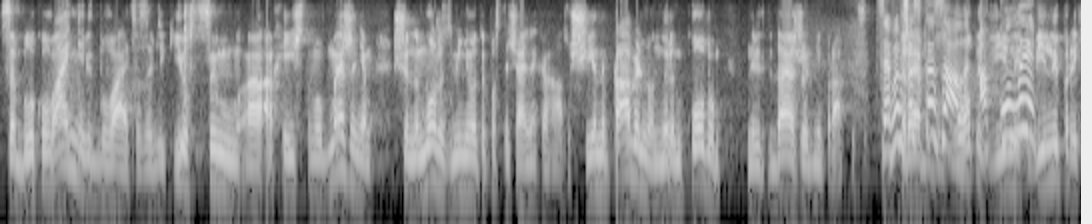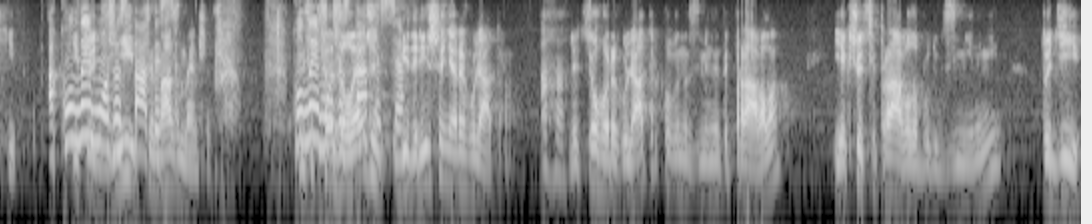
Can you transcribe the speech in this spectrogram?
Це блокування відбувається завдяки ось цим а, архаїчним обмеженням, що не можуть змінювати постачальника газу, що є неправильно, неринковим, не відповідає жодній практиці. Це ви вже Треба сказали. А вільний, коли, вільний перехід. а коли і тоді може ціна зменшиться. Коли це може залежить статися? від рішення регулятора. Ага. Для цього регулятор повинен змінити правила. І якщо ці правила будуть змінені, тоді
